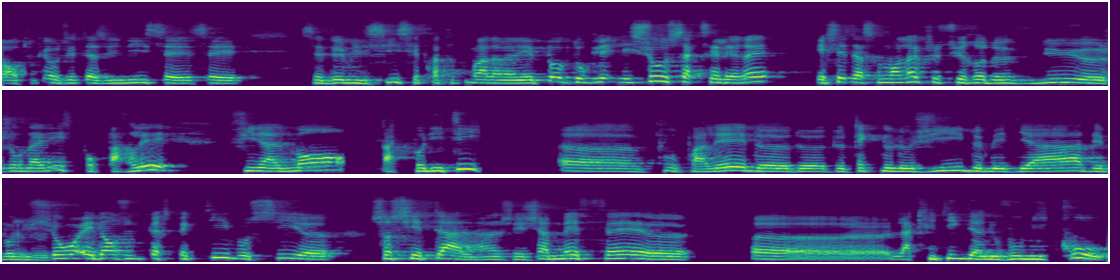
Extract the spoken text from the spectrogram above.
en tout cas aux États-Unis, c'est c'est 2006. C'est pratiquement à la même époque. Donc les, les choses s'accéléraient. Et c'est à ce moment-là que je suis redevenu journaliste pour parler finalement pas de politique, euh, pour parler de, de, de, technologie, de médias, d'évolution, mhm. et dans une perspective aussi euh, sociétale. Hein. J'ai jamais fait euh, euh, la critique d'un nouveau micro.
